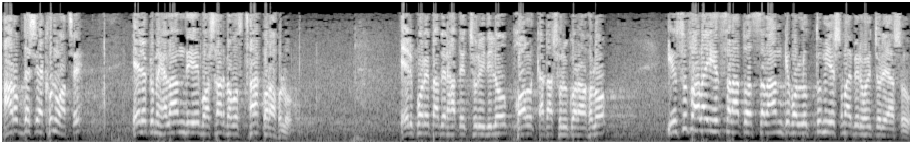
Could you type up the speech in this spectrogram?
আরব দেশে এখনও আছে, এরকম হেলান দিয়ে বসার ব্যবস্থা করা হলো। এরপরে তাদের হাতে ছুরি দিল, ফল কাটা শুরু করা হলো। ইউসুফ আলাইসালামকে বলল, তুমি এ সময় বের হয়ে চলে আসো।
